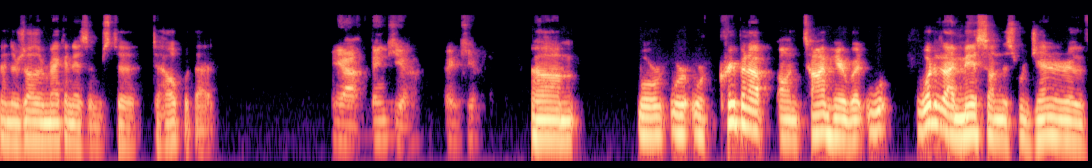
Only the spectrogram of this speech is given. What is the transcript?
And there's other mechanisms to to help with that. Yeah thank you. Thank you. Um well we're, we're, creeping up on time here but w- what did i miss on this regenerative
